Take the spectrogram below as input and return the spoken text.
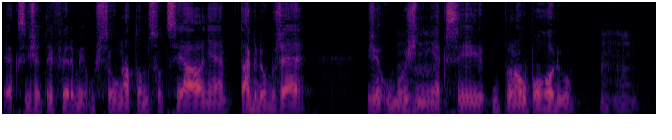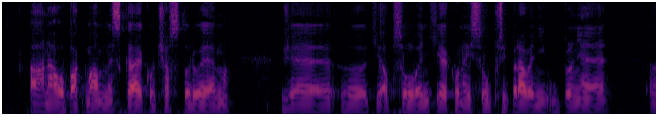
jak si, že ty firmy už jsou na tom sociálně tak dobře, že umožní mm-hmm. jaksi úplnou pohodu. Mm-hmm. A naopak mám dneska jako často dojem, že uh, ti absolventi jako nejsou připraveni úplně uh,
